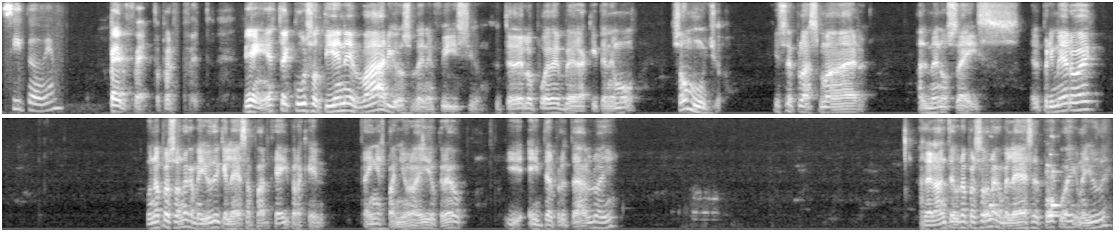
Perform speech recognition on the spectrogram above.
Sí, todo bien. Perfecto, perfecto. Bien, este curso tiene varios beneficios. Ustedes lo pueden ver aquí. Tenemos, son muchos quise plasmar al menos seis. El primero es una persona que me ayude y que lea esa parte ahí para que está en español ahí, yo creo, y, e interpretarlo ahí. Adelante, una persona que me lea ese poco ahí, que me ayude.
